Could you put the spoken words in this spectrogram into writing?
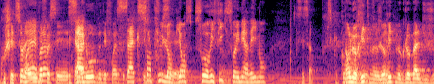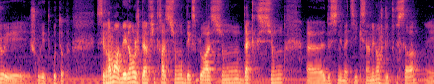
coucher de soleil, des fois, c'est à l'aube, des fois, ça accentue l'ambiance, soit horrifique, soit émerveillement. C'est ça. Non, le rythme, le rythme global du jeu est, je trouve, est au top. C'est vraiment un mélange d'infiltration, d'exploration, d'action, euh, de cinématique. C'est un mélange de tout ça. Et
